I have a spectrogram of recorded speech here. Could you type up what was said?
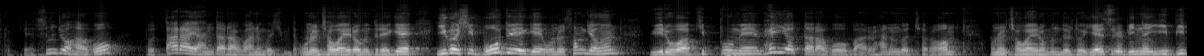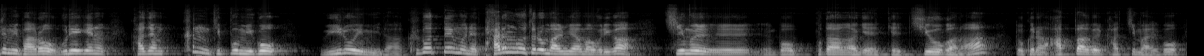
그렇게 순종하고 또 따라야 한다라고 하는 것입니다. 오늘 저와 여러분들에게 이것이 모두에게 오늘 성경은 위로와 기쁨의 회의였다라고 말을 하는 것처럼 오늘 저와 여러분들도 예수를 믿는 이 믿음이 바로 우리에게는 가장 큰 기쁨이고 위로입니다. 그것 때문에 다른 것으로 말미암아 우리가 짐을 뭐 부당하게 이렇게 지우거나 또 그런 압박을 갖지 말고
